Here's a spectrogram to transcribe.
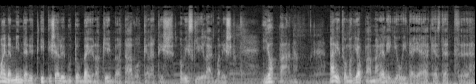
Majdnem mindenütt, itt is előbb-utóbb bejön a képbe a távol-kelet is, a viszki világban is. Japán. Állítólag Japán már elég jó ideje elkezdett eh,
